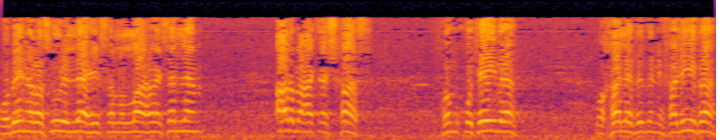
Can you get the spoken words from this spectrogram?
وبين رسول الله صلى الله عليه وسلم أربعة أشخاص هم قتيبة وخلف بن خليفة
